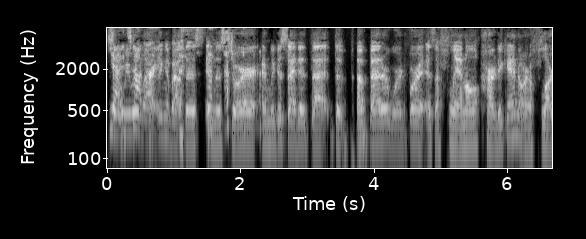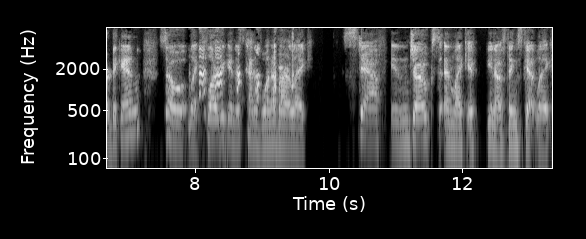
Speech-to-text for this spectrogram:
So Yeah, we were laughing great. about this in the store, and we decided that the a better word for it is a flannel cardigan or a flardigan. So like flardigan is kind of one of our like staff in jokes, and like if you know things get like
